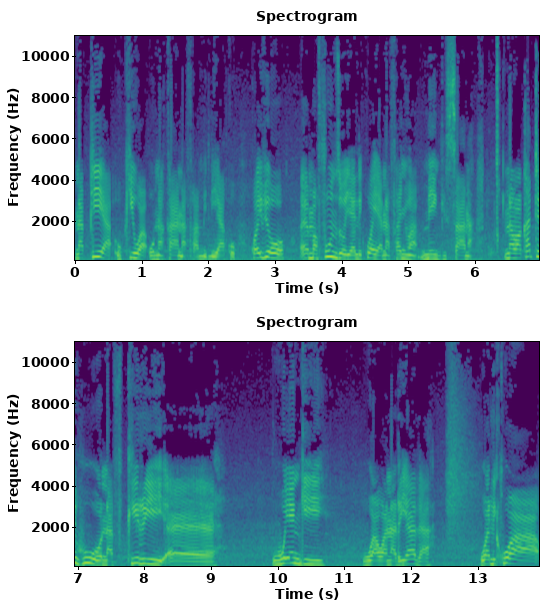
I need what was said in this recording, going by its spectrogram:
na pia ukiwa unakaa na familia yako. Kwa hivyo eh, mafunzo yalikuwa yanafanywa mengi sana, na wakati huo nafikiri eh, wengi wa wanariadha walikuwa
